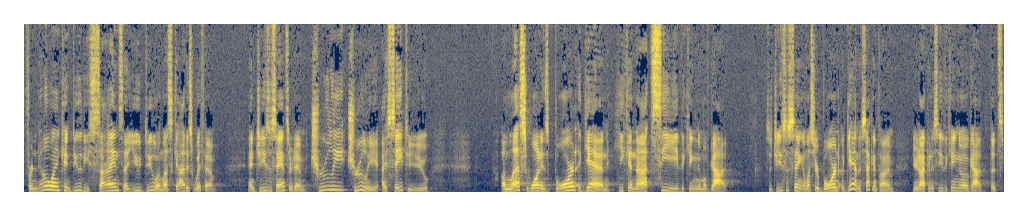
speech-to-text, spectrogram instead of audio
for no one can do these signs that you do unless God is with him. And Jesus answered him, Truly, truly, I say to you, unless one is born again, he cannot see the kingdom of God. So Jesus is saying, unless you're born again a second time, you're not going to see the kingdom of God. That's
